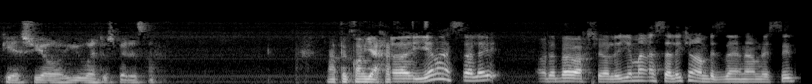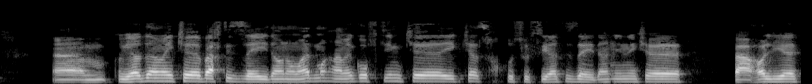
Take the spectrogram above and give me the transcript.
PSG یا یوونتوس برسن. من فکر کنم یه مسئله آره ببخشید. حالا یه مسئله که من به ذهنم رسید یادمه که وقتی زیدان اومد ما همه گفتیم که یکی از خصوصیات زیدان اینه که به حال یه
